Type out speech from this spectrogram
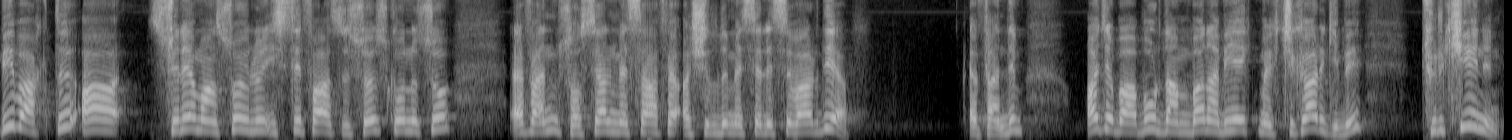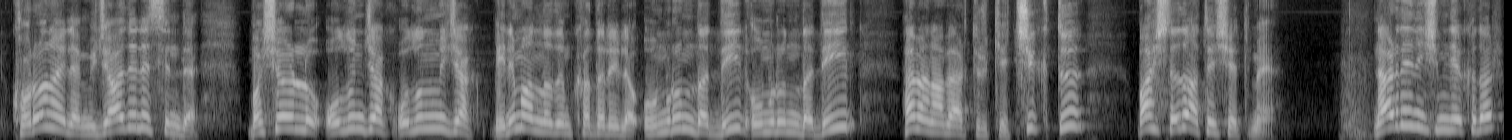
bir baktı aa Süleyman Soylu istifası söz konusu. Efendim sosyal mesafe aşıldı meselesi vardı ya. Efendim acaba buradan bana bir ekmek çıkar gibi Türkiye'nin korona ile mücadelesinde başarılı olunacak olunmayacak benim anladığım kadarıyla umurumda değil umurunda değil hemen Habertürk'e çıktı başladı ateş etmeye. Neredeydin şimdiye kadar?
